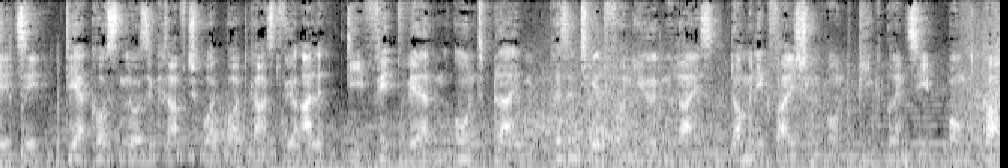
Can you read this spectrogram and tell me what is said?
CC, der kostenlose Kraftsport-Podcast für alle, die fit werden und bleiben. Präsentiert von Jürgen Reis, Dominik Feischl und peakprinzip.com.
